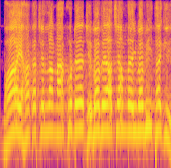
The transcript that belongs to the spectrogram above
ভাই, হাঁকা চেল্লা না করে যেভাবে আছে আমরা এইভাবেই থাকি।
